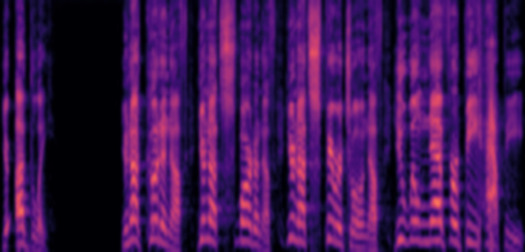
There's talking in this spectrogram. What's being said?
You're ugly. You're not good enough. You're not smart enough. You're not spiritual enough. You will never be happy.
